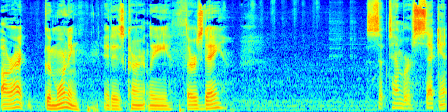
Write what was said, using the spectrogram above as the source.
All right. Good morning. It is currently Thursday, September 2nd,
